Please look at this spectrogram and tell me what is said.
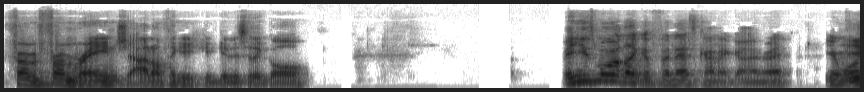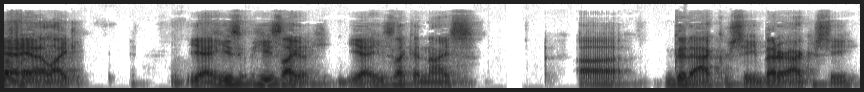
from from range i don't think he could get it to the goal But he's more of like a finesse kind of guy, right? You're more yeah of yeah like yeah he's he's like yeah he's like a nice uh good accuracy better accuracy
